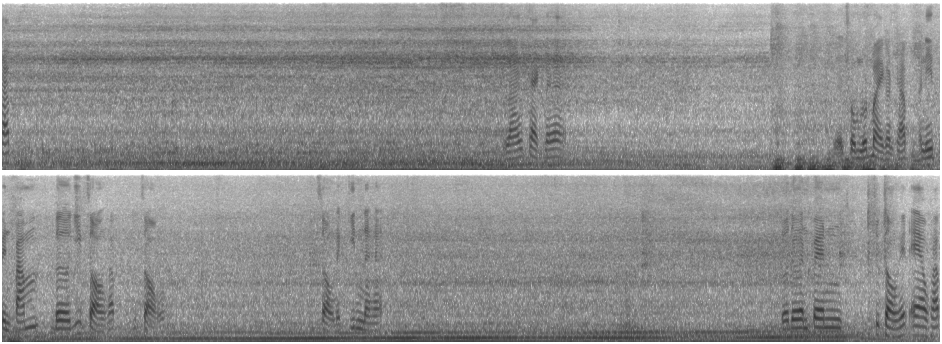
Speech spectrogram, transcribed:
ครับล้างแท็กนะฮะ ดี๋ยวชมรถใหม่ก่อนครับ อันนี้เป็นปั๊มเบอร์ยี่สองครับยี่สองสองเด็กกินนะฮะตัวเดินเป็น 12 HL ครับ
